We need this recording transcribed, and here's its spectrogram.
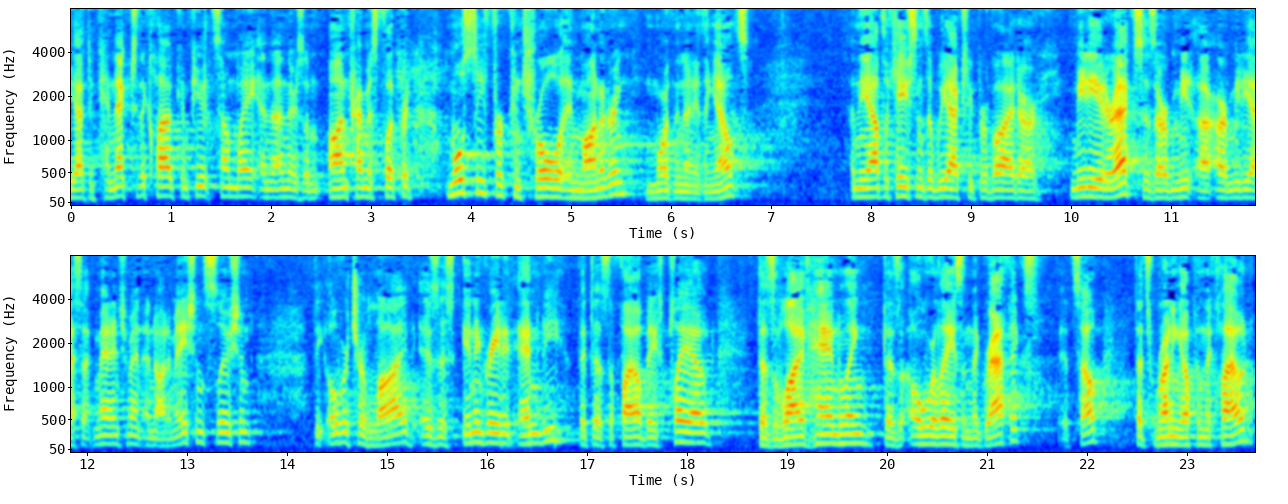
you have to connect to the cloud compute some way, and then there's an on-premise footprint, mostly for control and monitoring more than anything else. And the applications that we actually provide are Mediator X is our, uh, our media asset management and automation solution. The Overture Live is this integrated entity that does the file-based playout, does the live handling, does overlays and the graphics itself that's running up in the cloud.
